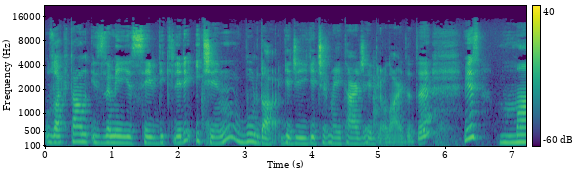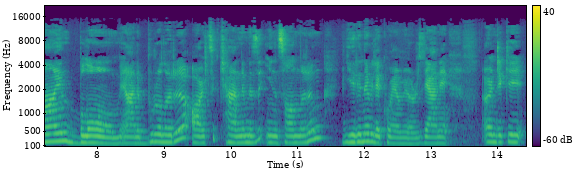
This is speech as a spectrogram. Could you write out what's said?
uzaktan izlemeyi sevdikleri için burada geceyi geçirmeyi tercih ediyorlar dedi. Biz mind blown yani buraları artık kendimizi insanların yerine bile koyamıyoruz. Yani önceki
